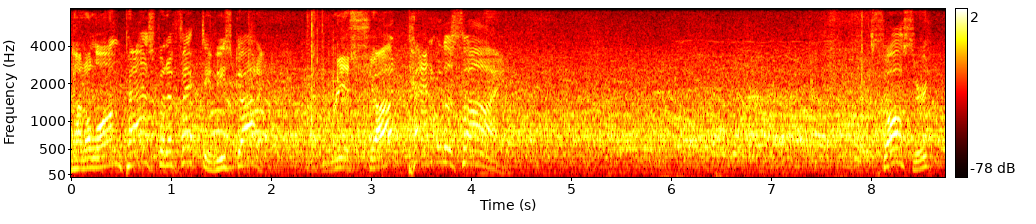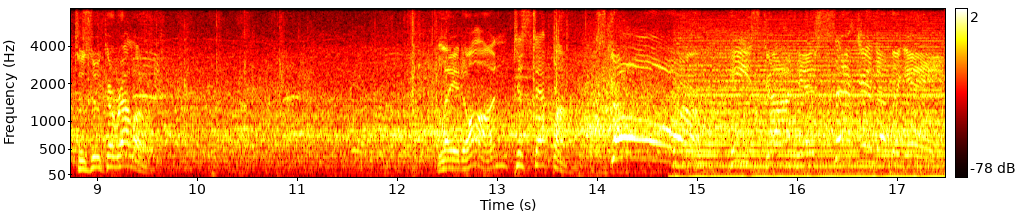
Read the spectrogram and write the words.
Not a long pass, but effective. He's got it. Wrist shot, paddled aside. Saucered to Zuccarello. Laid on to Stepan. Score! He's got his second of the game.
